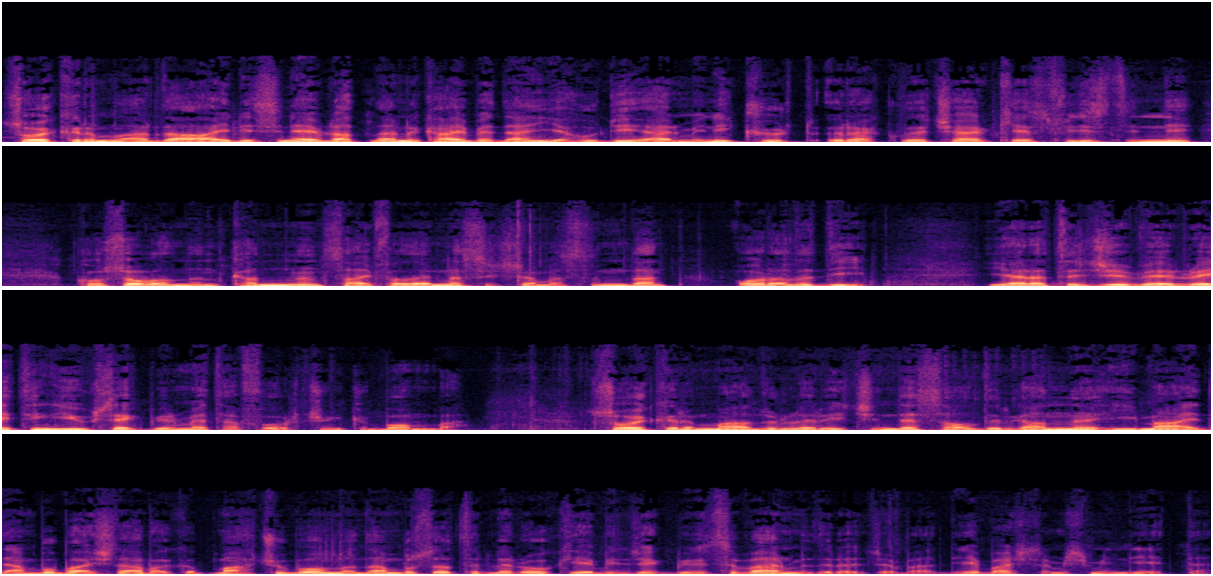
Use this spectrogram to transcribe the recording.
Soykırımlarda ailesini evlatlarını kaybeden Yahudi, Ermeni, Kürt, Iraklı, Çerkez, Filistinli, Kosovalı'nın kanının sayfalarına sıçramasından oralı değil. Yaratıcı ve reytingi yüksek bir metafor çünkü bomba. Soykırım mağdurları içinde saldırganlığı ima eden bu başlığa bakıp mahcup olmadan bu satırları okuyabilecek birisi var mıdır acaba diye başlamış milliyetten.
